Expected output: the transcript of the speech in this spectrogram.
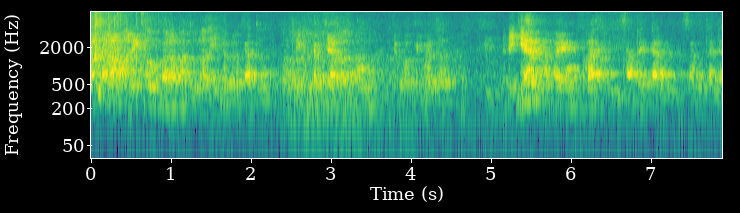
Wassalamualaikum warahmatullahi wabarakatuh. Menteri Pekerjaan Umum Joko Kirmanto. Demikian apa yang telah disampaikan sambutan dari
